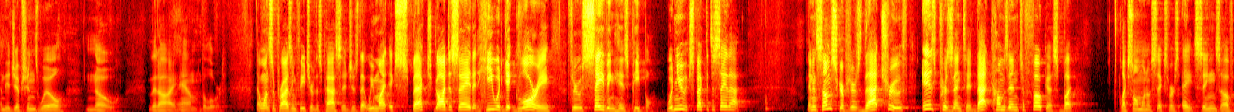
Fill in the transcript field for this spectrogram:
And the Egyptians will know that I am the Lord. Now, one surprising feature of this passage is that we might expect God to say that He would get glory through saving His people. Wouldn't you expect it to say that? And in some scriptures, that truth is presented, that comes into focus. But like Psalm 106, verse 8, sings of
